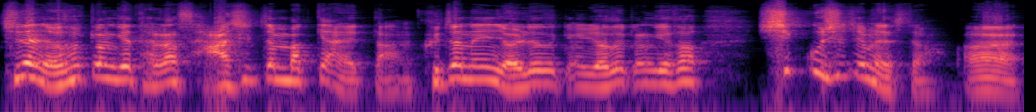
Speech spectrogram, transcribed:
지난 6경기에 달랑 4실점밖에 안 했다. 그전에 18 경기, 8경기에서 19실점을 했어요. 예.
